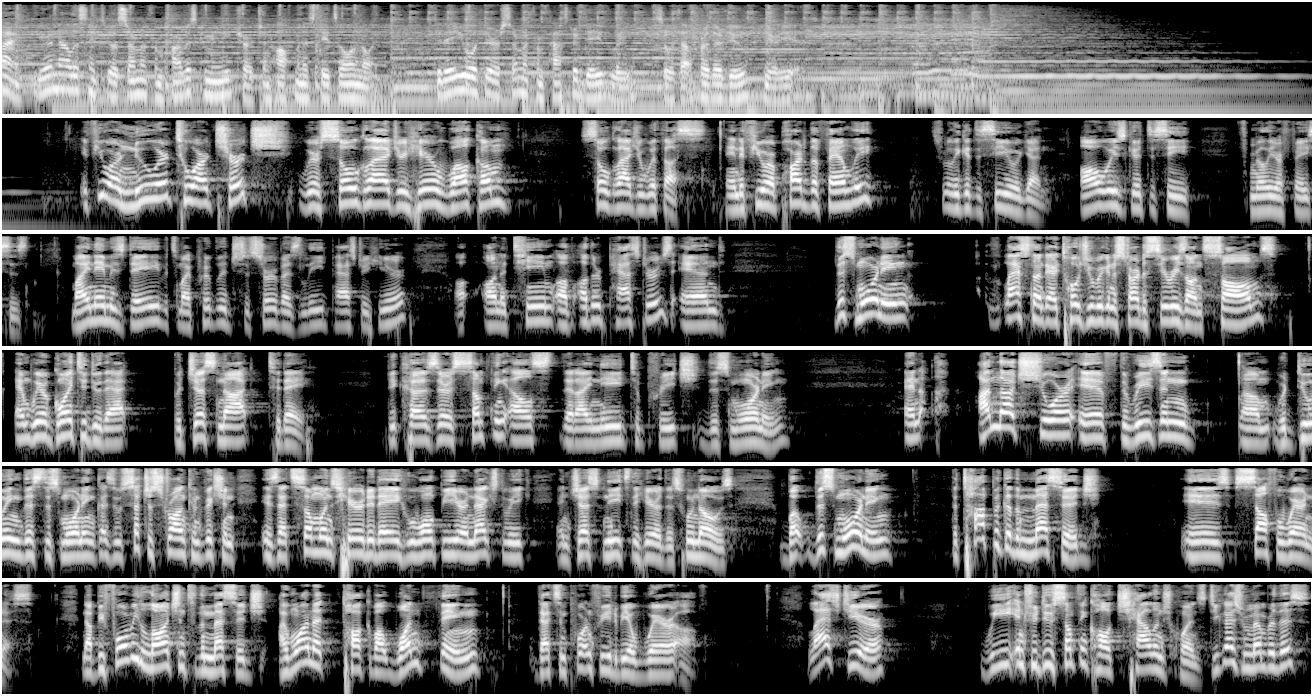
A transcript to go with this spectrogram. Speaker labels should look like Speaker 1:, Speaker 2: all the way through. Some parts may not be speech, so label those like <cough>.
Speaker 1: Hi, you are now listening to a sermon from Harvest Community Church in Hoffman Estates, Illinois. Today you will hear a sermon from Pastor Dave Lee, so without further ado, here he is.
Speaker 2: If you are newer to our church, we're so glad you're here. Welcome. So glad you're with us. And if you are part of the family, it's really good to see you again. Always good to see familiar faces. My name is Dave. It's my privilege to serve as lead pastor here uh, on a team of other pastors. And this morning, last Sunday, I told you we are going to start a series on Psalms, and we are going to do that, but just not today. Because there's something else that I need to preach this morning. And I'm not sure if the reason um, we're doing this this morning because it was such a strong conviction is that someone's here today who won't be here next week and just needs to hear this. Who knows? But this morning, the topic of the message is self-awareness. Now, before we launch into the message, I want to talk about one thing that's important for you to be aware of. Last year, we introduced something called challenge coins. Do you guys remember this?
